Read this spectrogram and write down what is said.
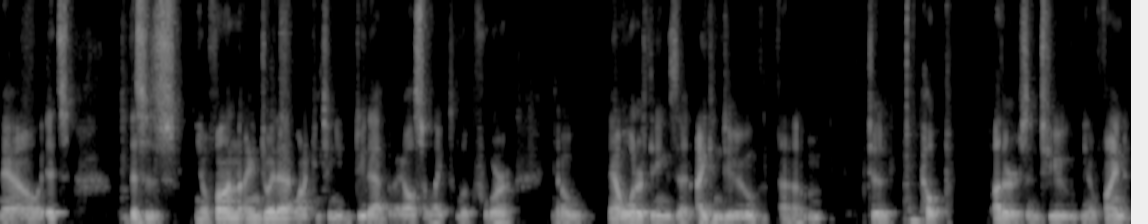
now, it's this is, you know, fun. I enjoy that, want to continue to do that, but I also like to look for, you know, now what are things that I can do um, to help others and to, you know, find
